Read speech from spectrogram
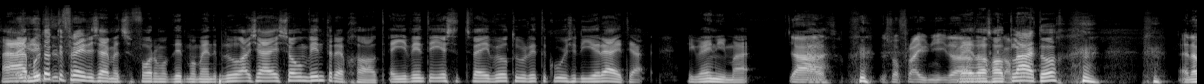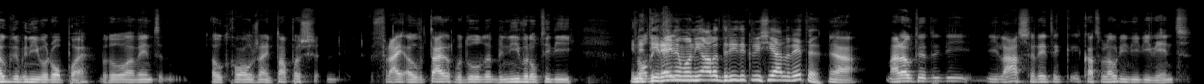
Ah, hij moet ook tevreden zijn met zijn vorm op dit moment. Ik bedoel, als jij zo'n winter hebt gehad en je wint de eerste twee World Tour rittenkoersen die je rijdt, ja, ik weet niet, maar ja, Ja. dat is wel vrij uniek. Ben je wel is gewoon klaar, toch? En ook de manier waarop, hè. Ik bedoel, hij wint ook gewoon zijn tappers vrij overtuigd. Ik bedoel, de manier waarop hij die... In de die Tirreno won hij alle drie de cruciale ritten. Ja, maar ook de, die, die, die laatste rit in Catalonië die hij wint.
